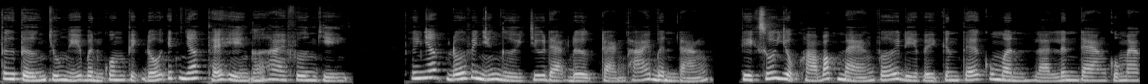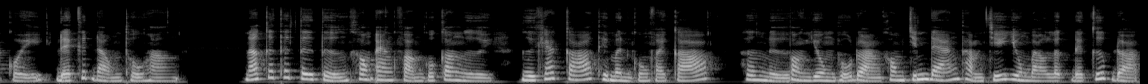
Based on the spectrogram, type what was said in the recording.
Tư tưởng chủ nghĩa bình quân tuyệt đối ít nhất thể hiện ở hai phương diện. Thứ nhất, đối với những người chưa đạt được trạng thái bình đẳng, việc xúi dục họ bất mãn với địa vị kinh tế của mình là linh đan của ma quỷ để kích động thù hận. Nó kích thích tư tưởng không an phận của con người người khác có thì mình cũng phải có. Hơn nữa, còn dùng thủ đoạn không chính đáng, thậm chí dùng bạo lực để cướp đoạt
